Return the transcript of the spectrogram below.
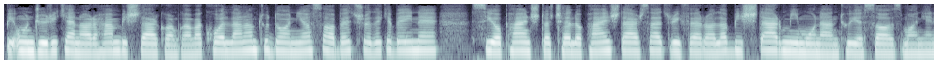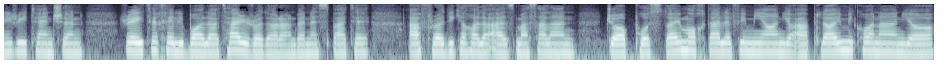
بی اونجوری کنار هم بیشتر کار می‌کنن. و کلا هم تو دنیا ثابت شده که بین 35 تا 45 درصد referral ا بیشتر میمونن توی سازمان. یعنی retention rate خیلی بالاتری رو دارن به نسبت افرادی که حالا از مثلا جاب پستای مختلفی میان یا اپلای می‌کنن یا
